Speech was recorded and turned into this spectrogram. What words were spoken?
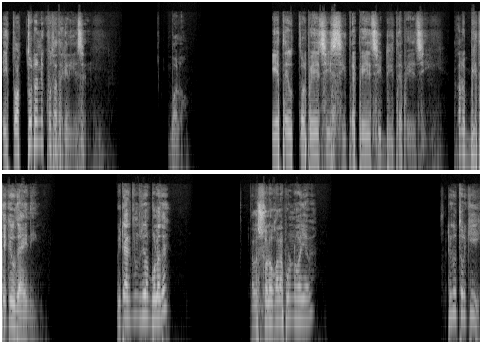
এই তত্ত্বটা উনি কোথা থেকে নিয়েছেন? এতে উত্তর পেয়েছি সিতে পেয়েছি ডিতে পেয়েছি। এখনও বিতে কেউ দেয়নি। বিটা একদম দুজন বলে দে। তাহলে ষোলো কলা পূর্ণ হয়ে যাবে। সঠিক উত্তর কি?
